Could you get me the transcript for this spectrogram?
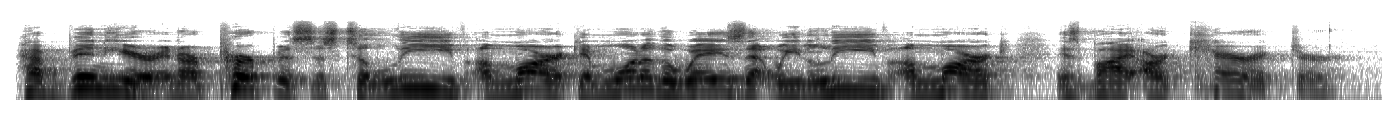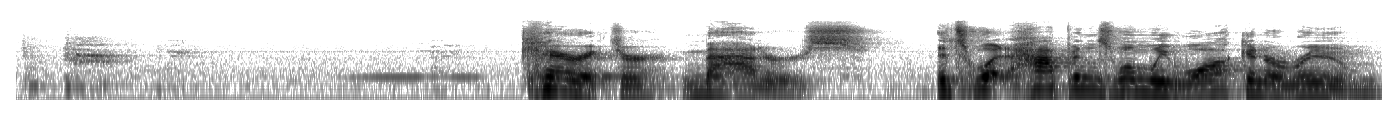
have been here and our purpose is to leave a mark. And one of the ways that we leave a mark is by our character. Character matters. It's what happens when we walk in a room.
